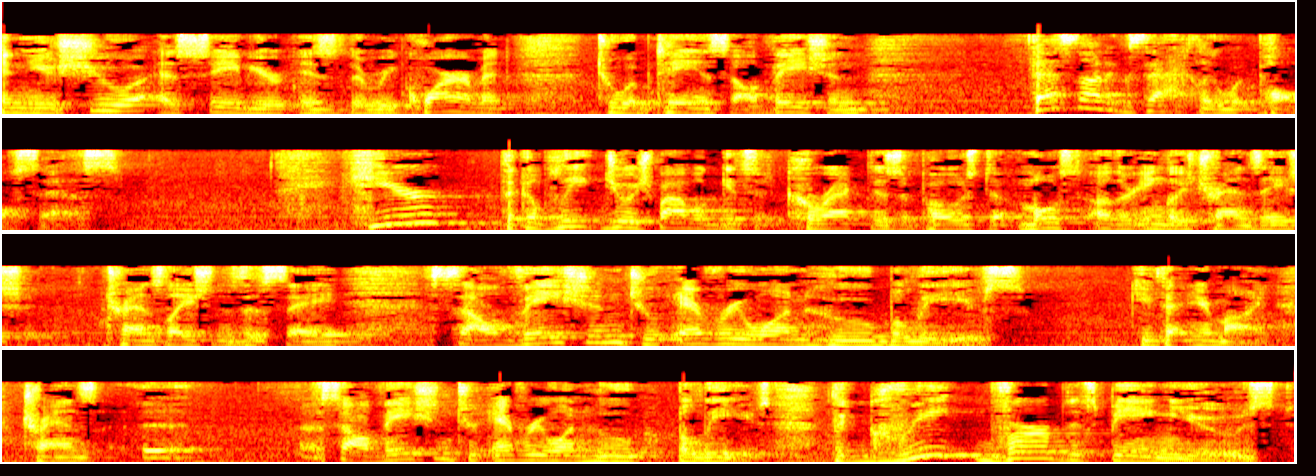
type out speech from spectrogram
in Yeshua as Savior is the requirement to obtain salvation, that's not exactly what Paul says. Here, the complete Jewish Bible gets it correct as opposed to most other English translation, translations that say, salvation to everyone who believes. Keep that in your mind. Trans, uh, salvation to everyone who believes. The Greek verb that's being used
